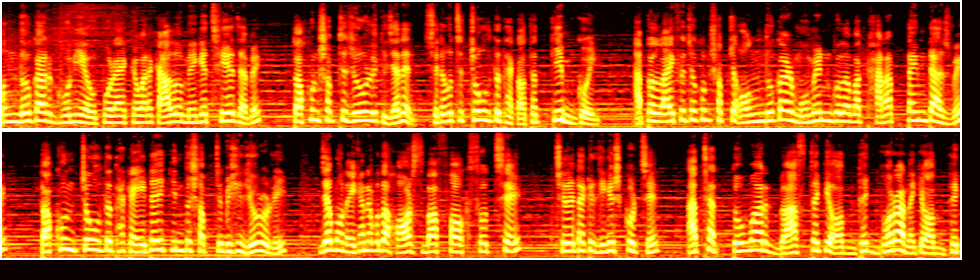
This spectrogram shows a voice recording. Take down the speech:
অন্ধকার ঘনিয়ে উপরে একেবারে কালো মেঘে ছেয়ে যাবে, তখন সবচেয়ে জরুরি কি জানেন? সেটা হচ্ছে চলতে থাকা, অর্থাৎ কিপ গোয়িং আপনার লাইফে যখন সবচেয়ে অন্ধকার মোমেন্টগুলো বা খারাপ টাইমটা আসবে, তখন চলতে থাকা এটাই কিন্তু সবচেয়ে বেশি জরুরি। যেমন এখানে বোধহয় হর্স বা ফক্স হচ্ছে, ছেলেটাকে জিজ্ঞেস করছে আচ্ছা তোমার গ্লাসটা কি অর্ধেক ভরা নাকি অর্ধেক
